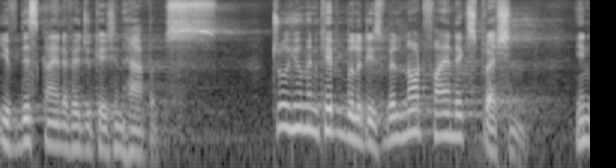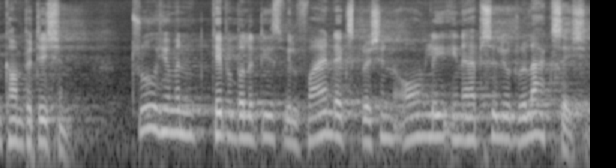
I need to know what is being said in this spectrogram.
if this kind of education happens. True human capabilities will not find expression in competition. True human capabilities will find expression only in absolute relaxation.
